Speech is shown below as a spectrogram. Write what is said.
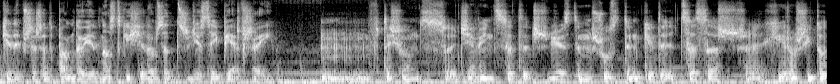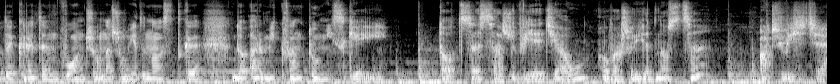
Kiedy przeszedł pan do jednostki 731? W 1936, kiedy cesarz Hiroshito dekretem włączył naszą jednostkę do armii kwantumiskiej. To cesarz wiedział o waszej jednostce? Oczywiście.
